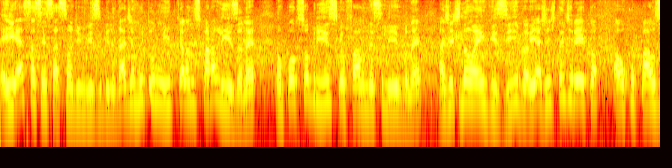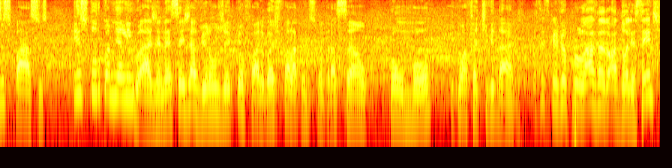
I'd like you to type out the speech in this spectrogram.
E essa sensação de invisibilidade é muito ruim porque ela nos paralisa, né? É um pouco sobre isso que eu falo nesse livro, né? A gente não é invisível e a gente tem direito a, ocupar os espaços. Isso tudo com a minha linguagem, né? Vocês já viram o jeito que eu falo. Eu gosto de falar com descontração, com humor e com afetividade. Você escreveu pro Lázaro adolescente?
